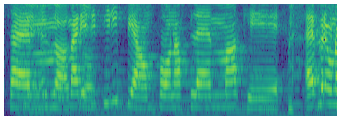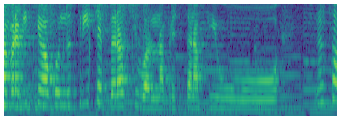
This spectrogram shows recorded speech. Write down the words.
Cioè, Sì, esatto. Maria De Filippi ha un po' una flemma che è una bravissima conduttrice, però ci vuole una persona più non so,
